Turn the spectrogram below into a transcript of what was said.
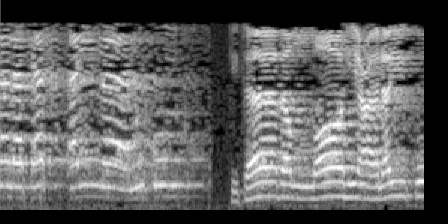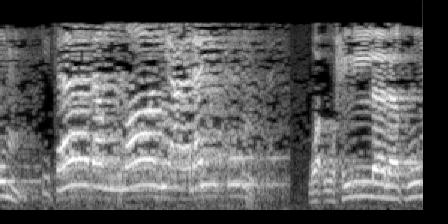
ملكت أيمانكم كتاب الله عليكم كتاب الله عليكم وأحل لكم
